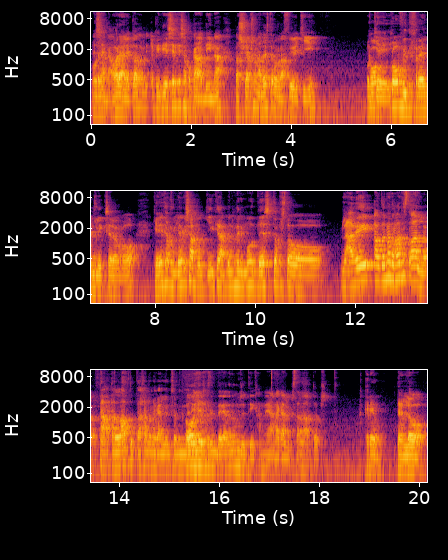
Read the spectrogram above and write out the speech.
Ωραία. Εσένα. Ωραία, λέει. Τώρα, επειδή εσύ έρχεσαι από καραντίνα, θα σου φτιάξω ένα δεύτερο γραφείο εκεί. Οκ. Co- COVID friendly, ξέρω εγώ. Και λέει θα δουλεύεις από εκεί και θα μπαίνεις με remote desktop στο. Δηλαδή, από το ένα δωμάτιο στο άλλο. Τα, τα laptop τα είχαν ανακαλύψει από την εταιρεία. Όχι, σε αυτήν την εταιρεία δεν νομίζω ότι είχαν ανακαλύψει τα laptops. Ακραίο. Τρελό.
